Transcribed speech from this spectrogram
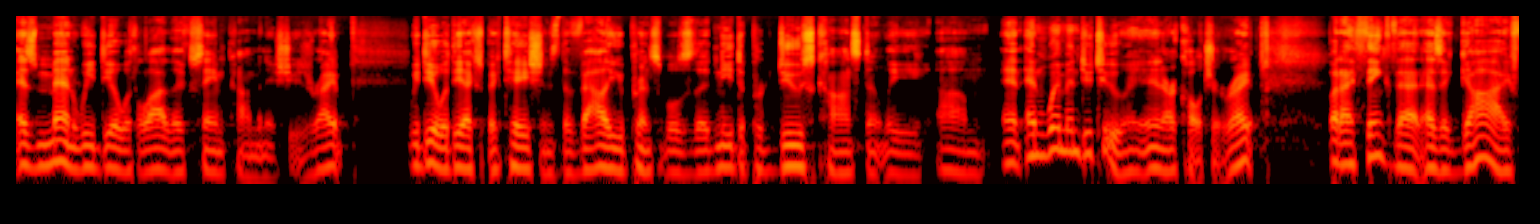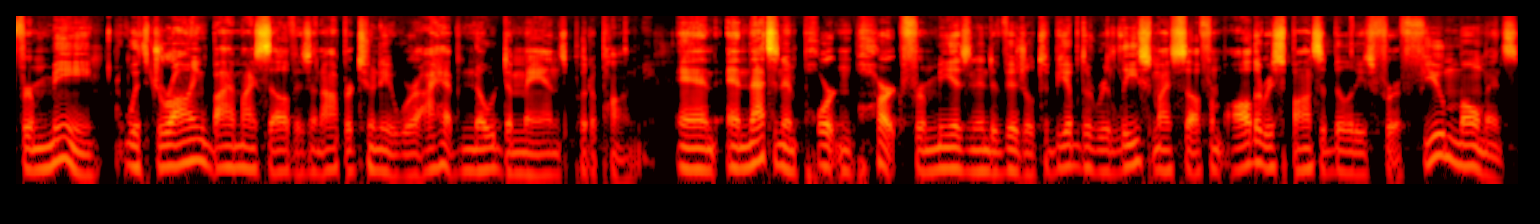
as men, we deal with a lot of the same common issues, right? We deal with the expectations, the value principles, the need to produce constantly, um, and and women do too in our culture, right? But I think that as a guy, for me, withdrawing by myself is an opportunity where I have no demands put upon me. And, and that's an important part for me as an individual to be able to release myself from all the responsibilities for a few moments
